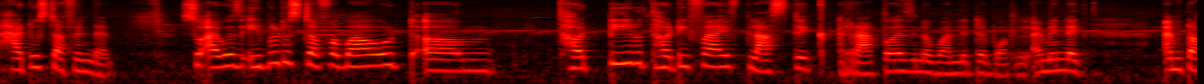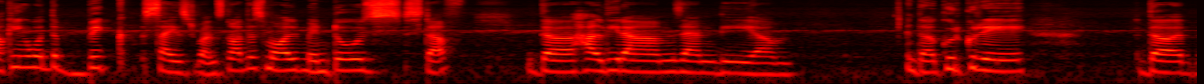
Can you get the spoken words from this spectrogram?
had to stuff in them. So i was able to stuff about um, 30 to 35 plastic wrappers in a one liter bottle. I mean like I'm talking about the big sized ones, not the small Mentos stuff, the Haldirams and the um, the Kurkure, the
